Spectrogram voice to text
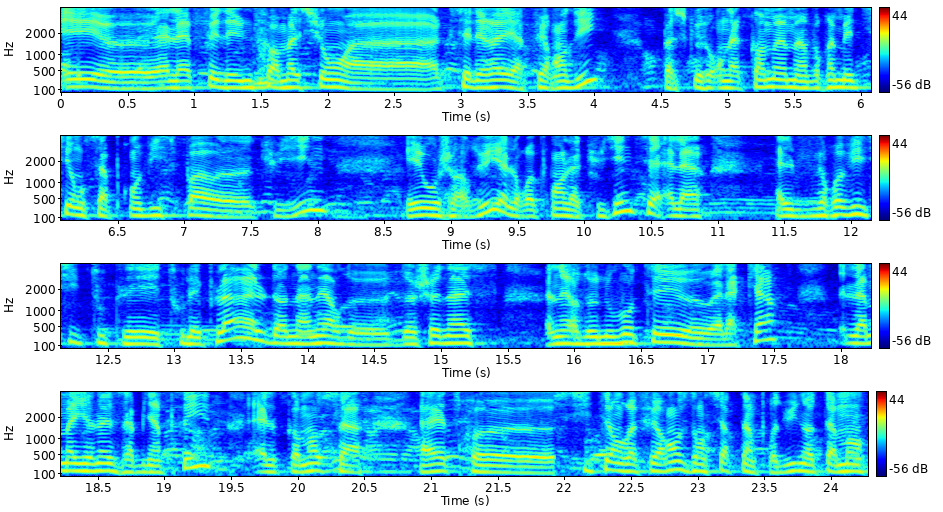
Et euh, elle a fait une formation à accélérer à Ferrandi, parce qu'on a quand même un vrai métier, on s'improvise pas euh, cuisine. Et aujourd'hui, elle reprend la cuisine. Elle a, elle revisite toutes les, tous les plats, elle donne un air de, de jeunesse, un air de nouveauté euh, à la carte. La mayonnaise a bien pris, elle commence à, à être euh, citée en référence dans certains produits, notamment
